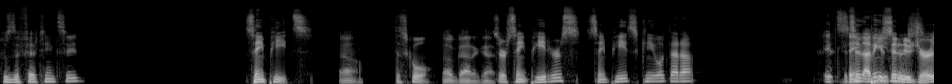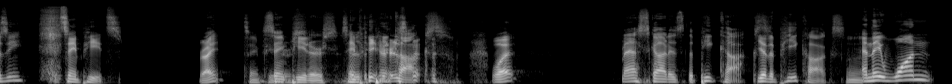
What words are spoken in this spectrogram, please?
Who's the 15th seed? St. Pete's, Oh, the school. oh, got it, got Is it. there St. Peter's? St. Pete's? Can you look that up? It's, It's in, I think it's in New Jersey. It's St. Pete's, right? St. Peter's. St. Peter's. St. Peter's. Peacocks. What? Mascot is the Peacocks. Yeah, the Peacocks, Hmm. and they won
